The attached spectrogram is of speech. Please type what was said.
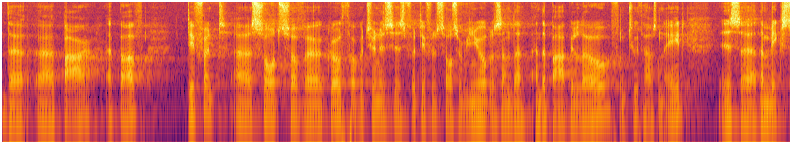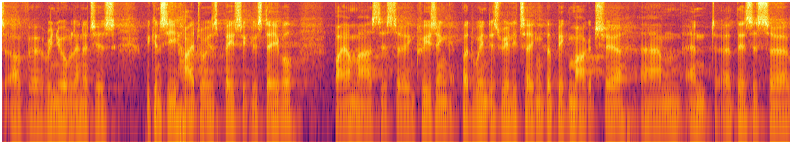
the uh, bar above different uh, sorts of uh, growth opportunities for different sorts of renewables, and the, and the bar below from 2008 is uh, the mix of renewable energies. We can see hydro is basically stable, biomass is uh, increasing, but wind is really taking the big market share. Um, and uh, this is uh,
